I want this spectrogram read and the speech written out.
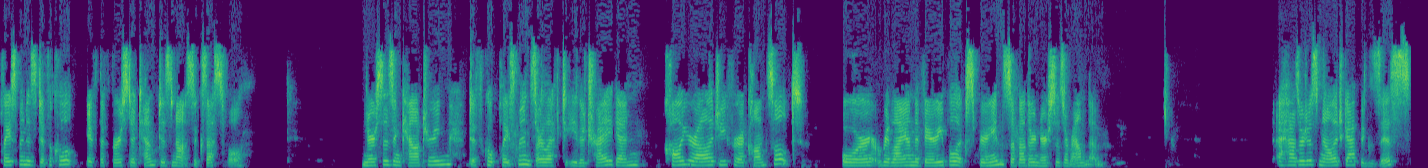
Placement is difficult if the first attempt is not successful. Nurses encountering difficult placements are left to either try again, call urology for a consult, or rely on the variable experience of other nurses around them. A hazardous knowledge gap exists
